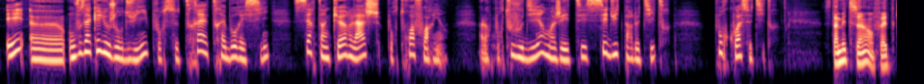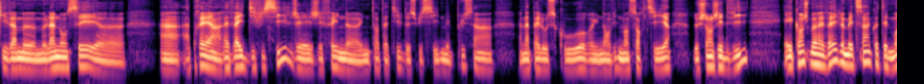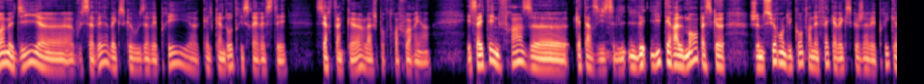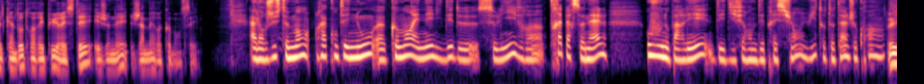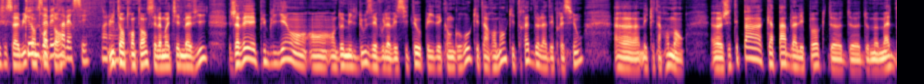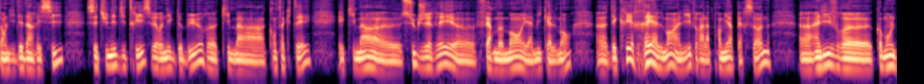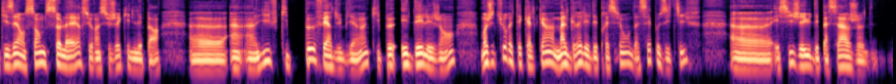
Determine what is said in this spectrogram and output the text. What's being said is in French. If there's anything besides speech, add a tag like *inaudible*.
Et on vous accueille aujourd'hui pour ce très très beau récit, Certains cœurs lâchent pour trois fois rien. Alors pour tout vous dire, moi j'ai été séduite par le titre. Pourquoi ce titre? C'est un médecin en fait qui va me, l'annoncer euh, après un réveil difficile. J'ai fait une, tentative de suicide, mais plus un, appel au secours, une envie de m'en sortir, de changer de vie. Et quand je me réveille, le médecin à côté de moi me dit, euh, vous savez, avec ce que vous avez pris, euh, quelqu'un d'autre y serait resté certains cœurs lâchent pour trois fois rien. Et ça a été une phrase euh, catharsis, littéralement, parce que je me suis rendu compte en effet qu'avec ce que j'avais pris, quelqu'un d'autre aurait pu y rester et je n'ai jamais recommencé. Alors justement, racontez-nous euh, comment est née l'idée de ce livre euh, très personnel où vous nous parlez des différentes dépressions, 8 au total, je crois. Hein, oui, c'est ça, 8 que en vous avez traversées. 8 en 30 ans, c'est la moitié de ma vie. J'avais publié en, 2012, et vous l'avez cité, Au pays des kangourous, qui est un roman qui traite de la dépression, euh, mais qui est un roman. Euh, J'étais pas capable à l'époque de, de, de, me mettre dans l'idée d'un récit. C'est une éditrice, Véronique Debure, euh, qui m'a contacté et qui m'a euh, suggéré euh, fermement et amicalement d'écrire réellement un livre à la première personne, un livre euh, comme on le disait ensemble, solaire sur un sujet qui ne l'est pas. Euh, un, livre qui peut faire du bien, qui peut aider les gens. Moi, j'ai toujours été quelqu'un, malgré les dépressions, d'assez positif. Euh, et si j'ai eu des passages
